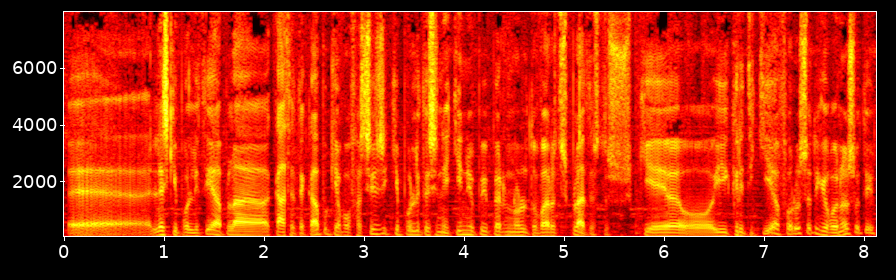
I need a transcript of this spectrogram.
Ε, Λες και η πολιτεία απλά κάθεται κάπου και αποφασίζει και οι πολίτες είναι εκείνοι που παίρνουν όλο το βάρος της πλάτη τους. Και ο, η κριτική αφορούσε το γεγονός ότι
